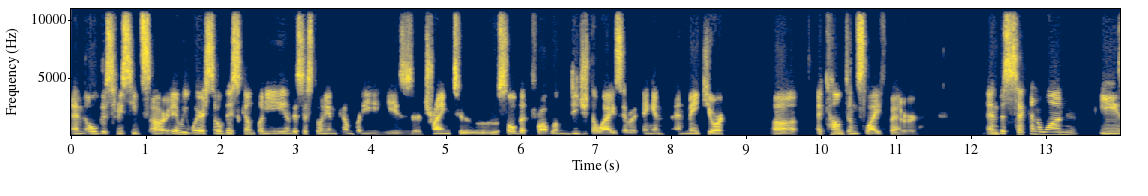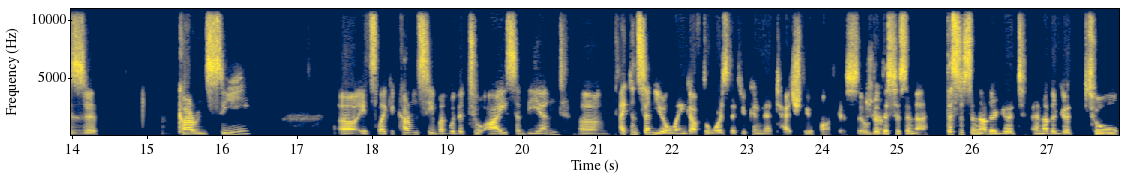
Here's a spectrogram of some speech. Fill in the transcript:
and all these receipts are everywhere. So this company, this Estonian company is uh, trying to solve that problem, digitalize everything and, and make your, uh, accountant's life better. And the second one is uh, currency. Uh, it's like a currency, but with the two eyes at the end. Um, I can send you a link afterwards that you can attach to your podcast. So sure. this is an, this is another good, another good tool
